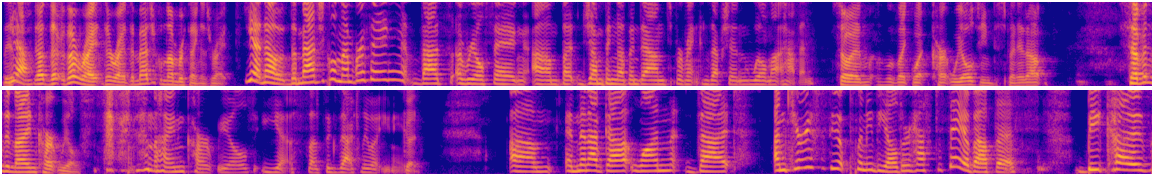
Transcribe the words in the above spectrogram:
They, yeah, they're, they're right. They're right. The magical number thing is right. Yeah, no, the magical number thing, that's a real thing, um, but jumping up and down to prevent conception will not happen. So it was like what cartwheels? You need to spin it out. Seven to nine cartwheels. Seven to nine cartwheels. Yes, that's exactly what you need. Good. Um, and then I've got one that I'm curious to see what Pliny the Elder has to say about this because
